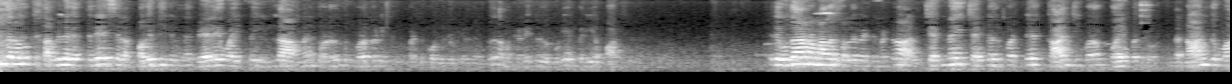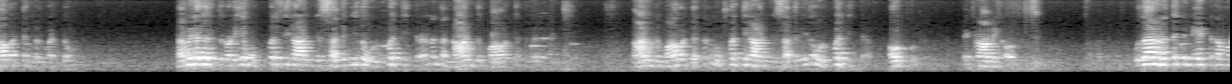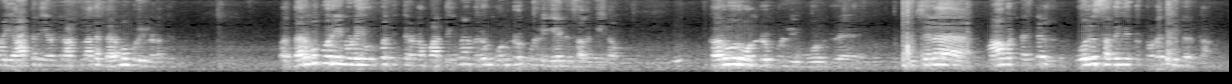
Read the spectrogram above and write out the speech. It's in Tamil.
எந்த அளவுக்கு தமிழகத்திலே சில பகுதிகளில் வேலை வாய்ப்பு இல்லாம தொடர்ந்து புறக்கணிக்கப்பட்டுக் கொண்டிருக்கிறது என்பது நமக்கு கிடைத்திருக்கக்கூடிய பெரிய பாடம் இது உதாரணமாக சொல்ல வேண்டும் என்றால் சென்னை செங்கல்பட்டு காஞ்சிபுரம் கோயம்புத்தூர் இந்த நான்கு மாவட்டங்கள் மட்டும் தமிழகத்தினுடைய முப்பத்தி நான்கு சதவீத உற்பத்தி திறன் அந்த நான்கு மாவட்டத்தில் இருக்கு நான்கு மாவட்டங்கள் முப்பத்தி நான்கு சதவீத உற்பத்தி திறன் அவுட்புட் எக்கனாமிக் அவுட்புட் உதாரணத்துக்கு நேற்று நம்முடைய யாத்திரை இரண்டு நாட்களாக தருமபுரியில் நடந்தது தருமபுரியினுடைய உற்பத்தி திறனை பார்த்தீங்கன்னா வெறும் ஒன்று புள்ளி ஏழு சதவீதம். கரூர் ஒன்று புள்ளி மூன்று. சில மாவட்டங்கள் ஒரு சதவீதத்தோட கீழே இருக்காங்க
